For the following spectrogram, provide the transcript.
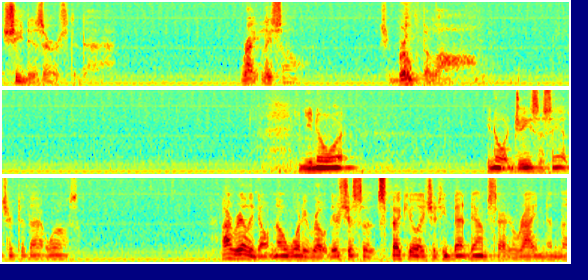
she deserves to die. Rightly so. She broke the law. And you know what? You know what Jesus' answer to that was? I really don't know what he wrote. There's just a speculation. He bent down and started writing in the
